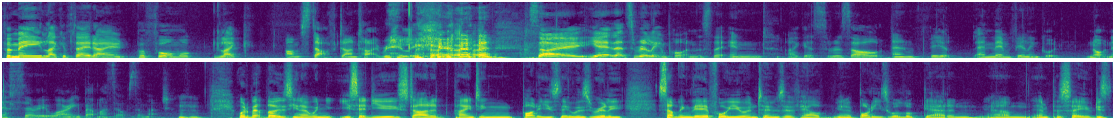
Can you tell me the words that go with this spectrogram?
for me, like if they don't perform or like I'm stuffed, aren't I? Really. so yeah, that's really important. Is the end, I guess, the result and feel and them feeling good. Not necessarily worrying about myself so much. Mm-hmm. What about those, you know, when you said you started painting bodies, there was really something there for you in terms of how, you know, bodies were looked at and um, and perceived. Is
